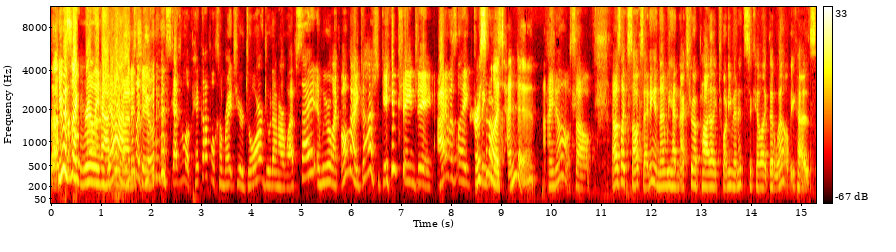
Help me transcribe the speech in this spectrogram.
He was like really happy yeah, about was it like, too. You can even schedule a pickup. We'll come right to your door, do it on our website. And we were like, oh my gosh, game changing. I was like, Personal this- attendant. I know. So that was like so exciting. And then we had an extra probably like 20 minutes to kill at Goodwill because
